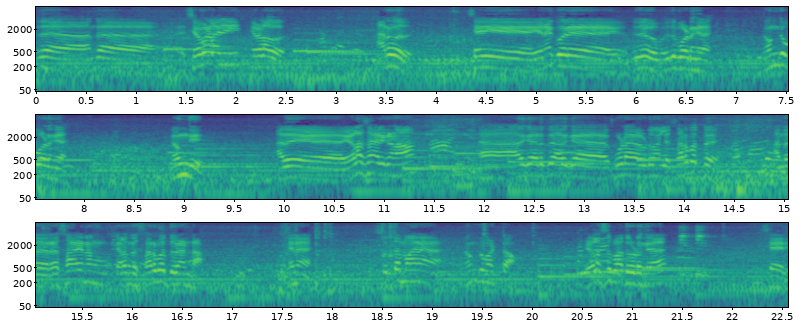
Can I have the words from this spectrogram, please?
இது அந்த செவ்வளனி எவ்வளவு? அறுபது. சரி எனக்கு ஒரு இது இது போடுங்க. நொங்கு போடுங்க. நொங்கு. அது இலசா இருக்கணும். அதுக்கு அடுத்து அதுக்கு கூட விடுவோம் இல்லை சர்பத்து. அந்த ரசாயனம் கலந்த சர்பத்து வேண்டாம். என்ன? சுத்தமான நொங்கு மட்டும். இலசு பார்த்து விடுங்க. சரி.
